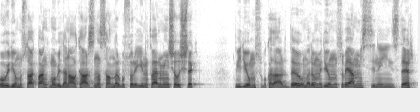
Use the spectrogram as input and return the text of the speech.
Bu videomuzda Akbank Mobil'den halka arz nasıl alınır bu soruya yanıt vermeye çalıştık. Videomuz bu kadardı. Umarım videomuzu beğenmişsinizdir.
